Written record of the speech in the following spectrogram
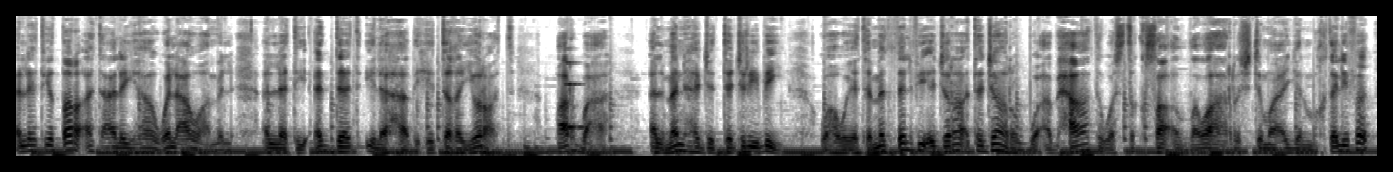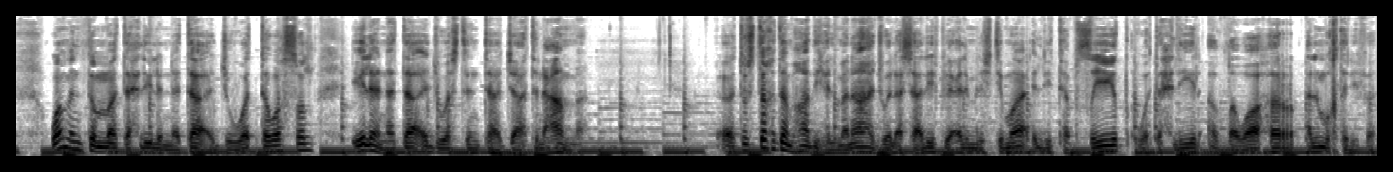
التي طرأت عليها والعوامل التي أدت إلى هذه التغيرات. أربعة المنهج التجريبي وهو يتمثل في إجراء تجارب وأبحاث واستقصاء الظواهر الاجتماعية المختلفة ومن ثم تحليل النتائج والتوصل إلى نتائج واستنتاجات عامة. تستخدم هذه المناهج والأساليب في علم الاجتماع لتبسيط وتحليل الظواهر المختلفة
